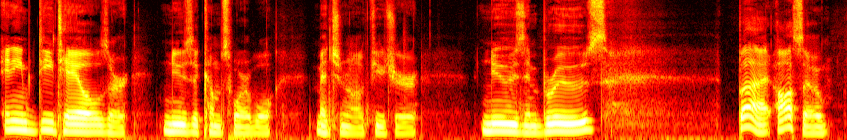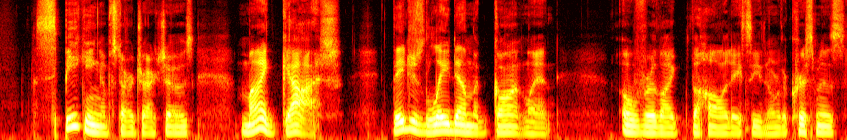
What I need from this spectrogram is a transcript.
any details or news that comes forward, we'll mention on future news and brews. But also, speaking of Star Trek shows, my gosh, they just laid down the gauntlet over like the holiday season, over the Christmas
